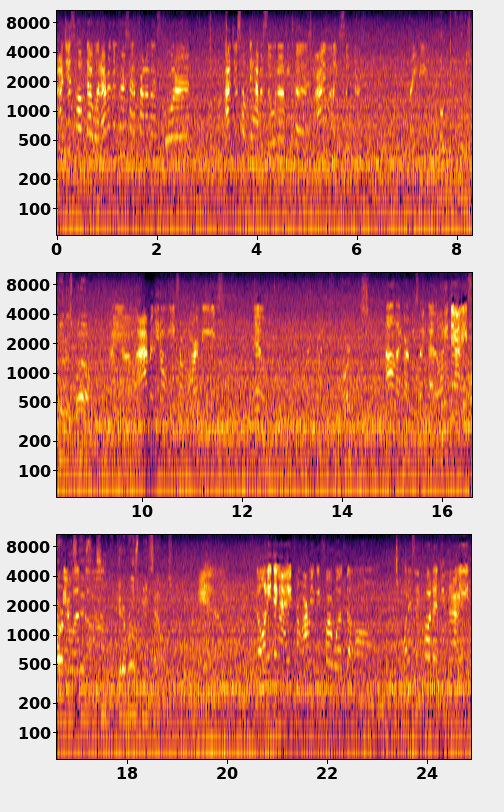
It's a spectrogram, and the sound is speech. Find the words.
I just hope that whatever the person in front of us ordered, I just hope they have a soda because I'm like so thirsty right now. Hope the food is good as well. I am. I really don't eat from Arby's. Ew. Arby's. I don't like Arby's like that. The only thing I ate from Arby's here was the um. Get a roast beef sandwich. ew. The only thing I ate from Arby's before was the um, what is it called? That thing that I ate?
